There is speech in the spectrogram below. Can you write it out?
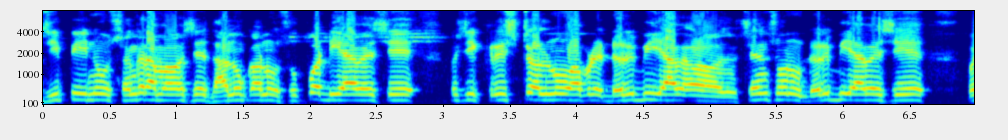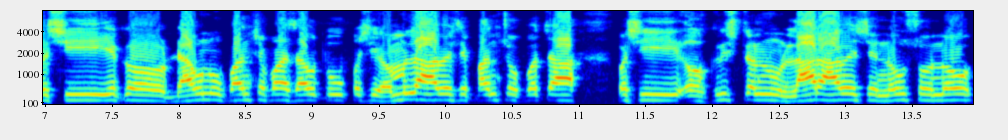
જીપીનું સંગ્રામ આવે છે, ધાનુકાનું સુપર ડી આવે છે, પછી ક્રિસ્ટલનું આપણે ડરબી આવે સેન્સોનું ડરબી આવે છે, પછી એક ડાવનું પાંચસો પાંચ આવતું, પછી હમલા આવે છે પાંચસો પચાસ, પછી ક્રિસ્ટલનું લાર આવે છે નવસો નવ.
